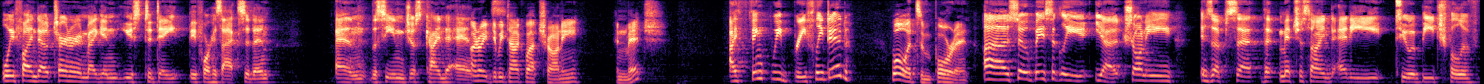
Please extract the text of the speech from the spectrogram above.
We find out Turner and Megan used to date before his accident, and the scene just kind of ends. Oh wait, did we talk about Shauni and Mitch? I think we briefly did. Well, it's important. Uh, so basically, yeah, Shauni is upset that Mitch assigned Eddie to a beach full of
